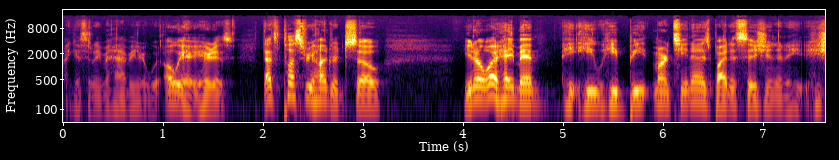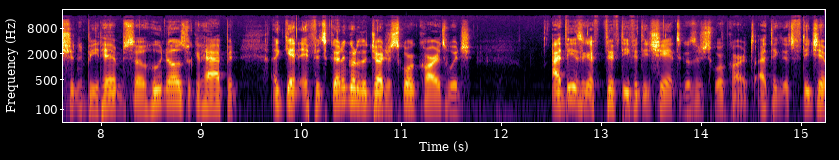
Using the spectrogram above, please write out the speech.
I guess I don't even have it here. Oh, wait, here it is. That's plus 300. So you know what? Hey, man, he he, he beat Martinez by decision, and he, he shouldn't beat him. So who knows what could happen? Again, if it's going to go to the judges' scorecards, which I think it's like a 50-50 chance it goes to the scorecards. I think there's 50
